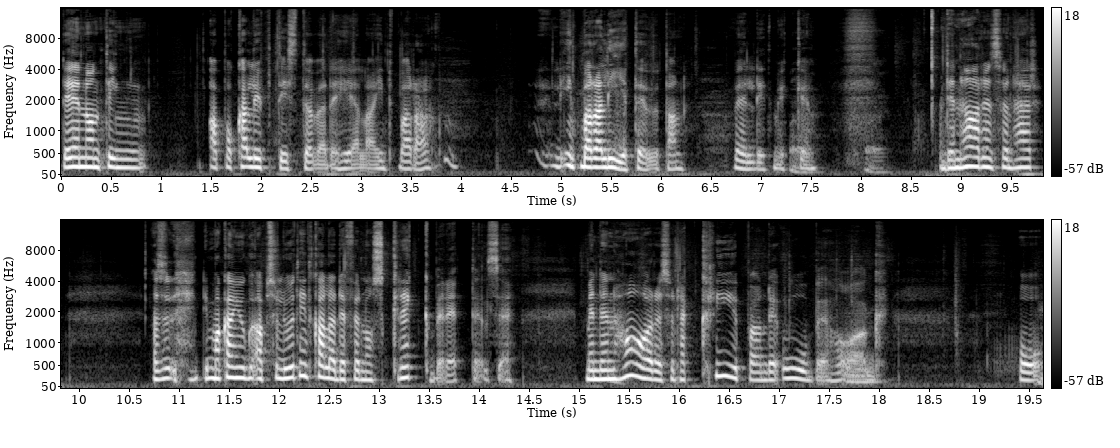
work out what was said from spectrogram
det är någonting apokalyptiskt över det hela. Inte bara, inte bara lite utan väldigt mycket. Den har en sån här Alltså, man kan ju absolut inte kalla det för någon skräckberättelse. Men den har ett sådant här krypande obehag. Och,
